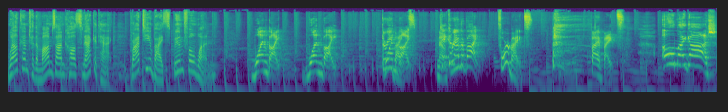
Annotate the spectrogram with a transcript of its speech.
Welcome to the Moms on Call Snack Attack, brought to you by Spoonful One. One bite. One bite. Three One bites. Bite. No, Take three, another bite. Four bites. Five bites. Oh my gosh.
